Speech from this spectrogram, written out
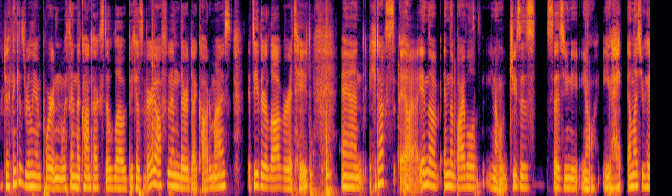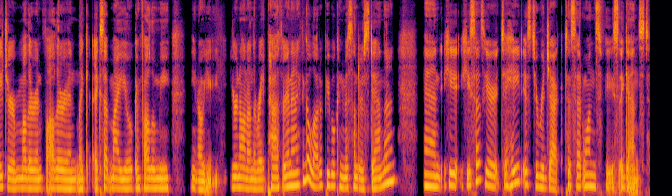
which I think is really important within the context of love because very often they're dichotomized. It's either love or it's hate, and he talks uh, in the in the Bible. You know, Jesus says you need you know you ha- unless you hate your mother and father and like accept my yoke and follow me. You know, you, you're not on the right path, right? And I think a lot of people can misunderstand that. And he he says here to hate is to reject, to set one's face against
